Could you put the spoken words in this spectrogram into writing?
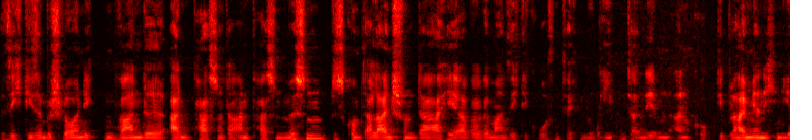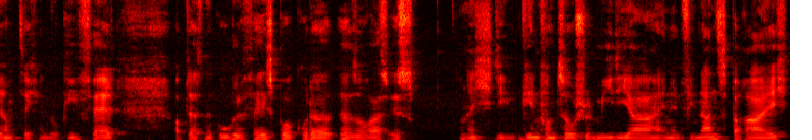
sich diesem beschleunigten Wandel anpassen oder anpassen müssen. Das kommt allein schon daher, weil wenn man sich die großen Technologieunternehmen anguckt, die bleiben ja nicht in ihrem Technologiefeld, ob das eine Google, Facebook oder äh, sowas ist, nicht? Die gehen von Social Media in den Finanzbereich,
